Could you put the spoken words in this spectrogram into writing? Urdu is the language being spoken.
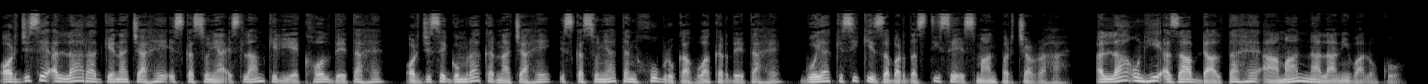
اور جسے اللہ رات گینا چاہے اس کا سنیا اسلام کے لیے کھول دیتا ہے، اور جسے گمراہ کرنا چاہے اس کا سنیا تن خوب رکا ہوا کر دیتا ہے، گویا کسی کی زبردستی سے اسمان پر چڑھ رہا ہے۔ اللہ انہی عذاب ڈالتا ہے آمان نہ لانی والوں کو۔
